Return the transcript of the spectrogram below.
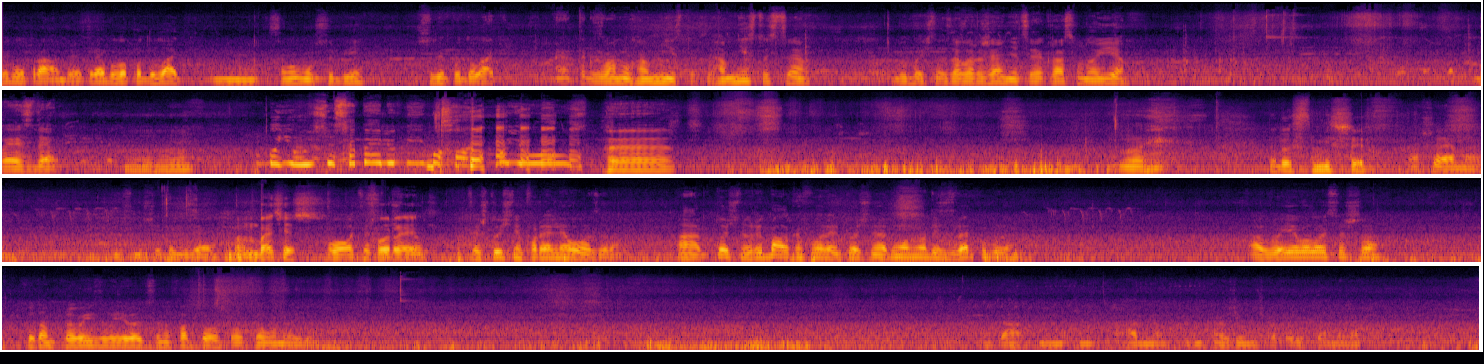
Ти був правий, Андрій. Треба було подолати самому собі, собі подолати е, так звану гамністость. Гамністость це, вибачте за вираження, це якраз воно є. ВСД. Ага. Боюся себе любимого, боюсь. Ой, розсмішив. А що я маю? Не смішити людей. Бачиш? О, це Форель. штучне, це штучне форельне озеро. А, точно, рибалка форель, точно. Я думав, воно десь зверху буде. А виявилося, що хто там правий виявився на факт того, що це воно є. Та гарна жіночка поїхала назад.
